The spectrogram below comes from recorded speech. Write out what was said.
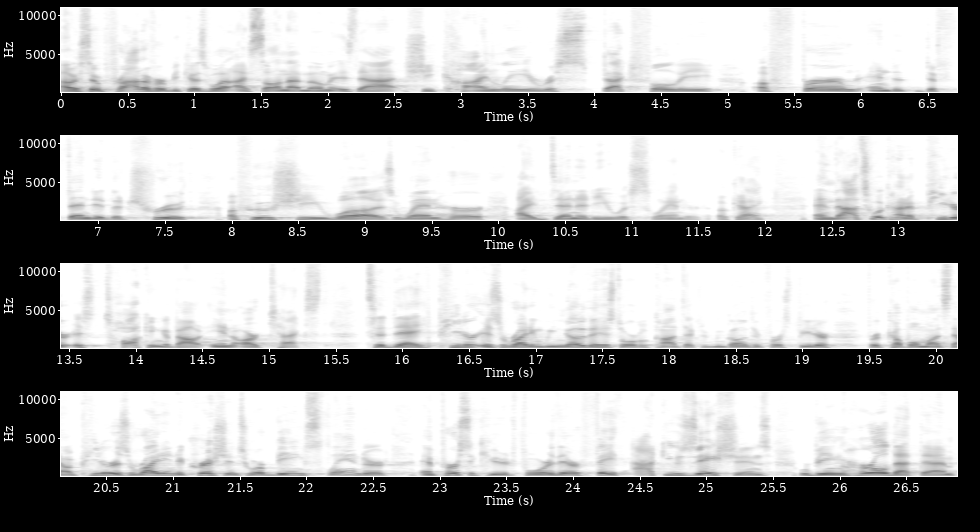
I was so proud of her because what I saw in that moment is that she kindly, respectfully affirmed and defended the truth of who she was when her identity was slandered, okay? And that's what kind of Peter is talking about in our text today. Peter is writing, we know the historical context. We've been going through 1 Peter for a couple months now. Peter is writing to Christians who are being slandered and persecuted for their faith. Accusations were being hurled at them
